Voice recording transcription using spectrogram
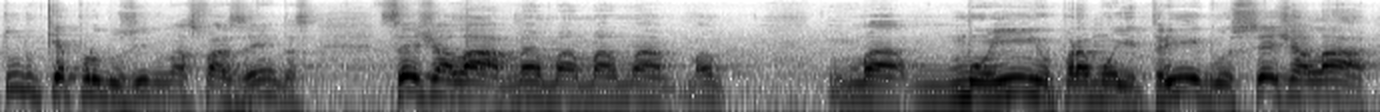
tudo que é produzido nas fazendas, seja lá uma, uma, uma, uma, um moinho para moer trigo, seja lá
